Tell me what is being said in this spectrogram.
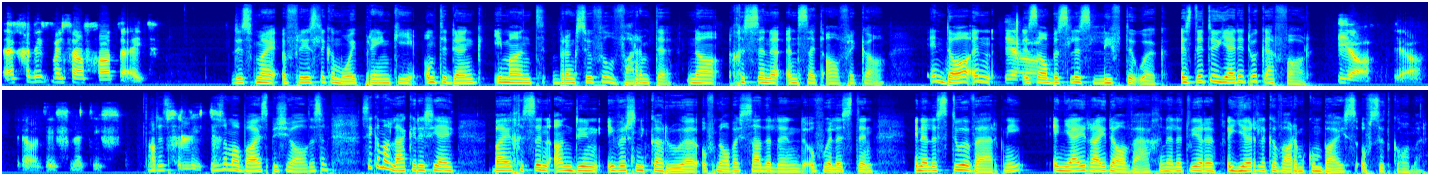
Ek geniet myself gate uit. Dis vir my 'n vreeslike mooi prentjie om te dink iemand bring soveel warmte na gesinne in Suid-Afrika. En daarin ja. is daar beslis liefde ook. Is dit hoe jy dit ook ervaar? Ja, ja, ja, definitief. Absoluut. Dis is maar baie spesiaal. Dis seker maar lekker as jy by 'n gesin aandoen iewers in die Karoo of naby Sutherland of Williston en hulle stoop werk nie en jy ry daar weg en hulle het weer 'n heerlike warm kombuis of sitkamer.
